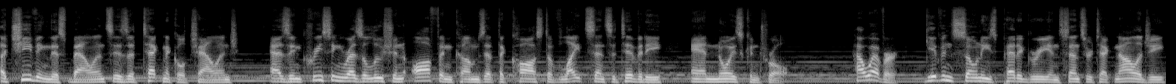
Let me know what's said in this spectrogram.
Achieving this balance is a technical challenge, as increasing resolution often comes at the cost of light sensitivity and noise control. However, Given Sony's pedigree in sensor technology,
